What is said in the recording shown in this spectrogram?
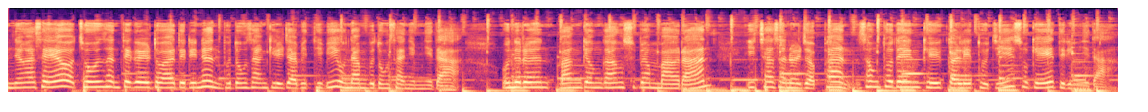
안녕하세요. 좋은 선택을 도와드리는 부동산 길잡이 TV 우남 부동산입니다. 오늘은 만경강 수변 마을 안 2차선을 접한 성토된 계획관리 토지 소개해 드립니다.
